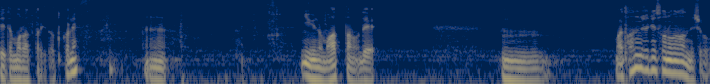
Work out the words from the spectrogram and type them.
えてもらったりだとかね。うん。いうのもあったので。うん。まあ単純にその何でしょう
